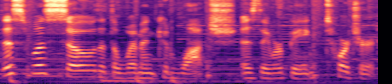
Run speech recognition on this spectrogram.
This was so that the women could watch as they were being tortured.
